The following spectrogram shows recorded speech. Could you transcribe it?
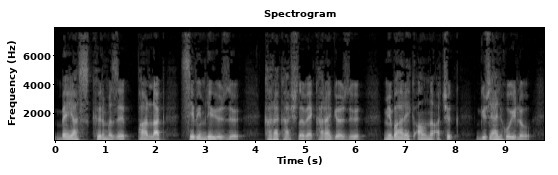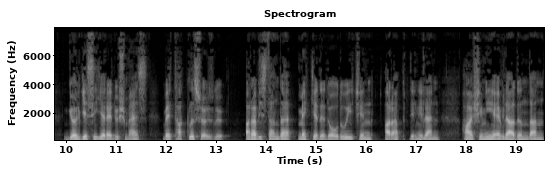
beyaz kırmızı, parlak, sevimli yüzlü, kara kaşlı ve kara gözlü, mübarek alnı açık, güzel huylu, gölgesi yere düşmez ve tatlı sözlü, Arabistan'da Mekke'de doğduğu için Arap denilen Haşimi evladından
